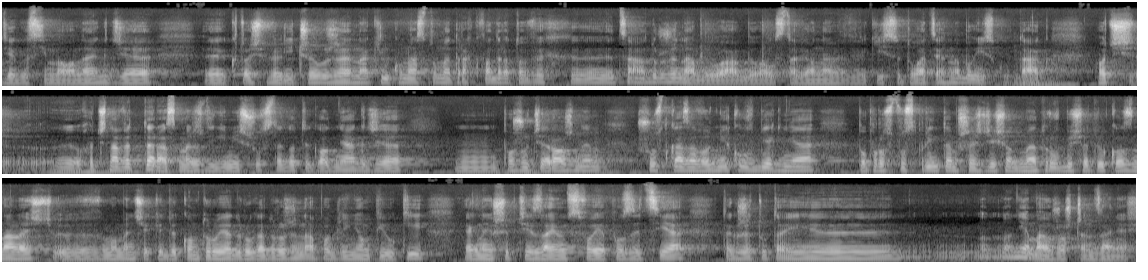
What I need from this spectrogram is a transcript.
Diego Simeone, gdzie y, ktoś wyliczył, że na kilkunastu metrach kwadratowych y, cała drużyna była, była ustawiona w jakichś sytuacjach na boisku, tak? Choć, y, choć nawet teraz mecz Ligi Mistrzów z tego tygodnia, gdzie mm, po rzucie rożnym szóstka zawodników biegnie po prostu sprintem 60 metrów, by się tylko znaleźć y, w momencie, kiedy konturuje druga drużyna pod linią piłki, jak najszybciej zająć swoje pozycje. Także tutaj y, no, no nie ma już oszczędzania się.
